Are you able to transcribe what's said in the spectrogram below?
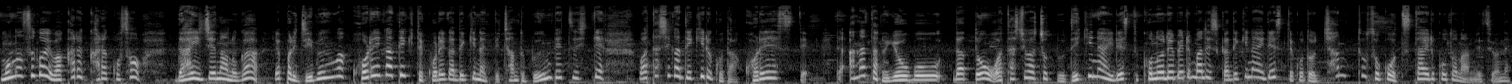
ものすごいわかるからこそ大事なのがやっぱり自分はこれができてこれができないってちゃんと分別して私ができることはこれですって。であなたの要望だと私はちょっとできないですってこのレベルまでしかできないですってことをちゃんとそこを伝えることなんですよね。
